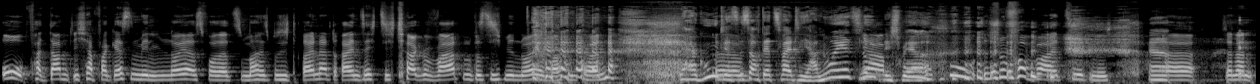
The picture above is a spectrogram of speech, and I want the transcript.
oh verdammt, ich habe vergessen, mir einen Neujahrsvorsatz zu machen. Jetzt muss ich 363 Tage warten, bis ich mir neue machen kann. ja gut, jetzt ähm, ist auch der 2. Januar, jetzt ja, nicht puh, mehr. Puh, ist schon vorbei, zählt nicht. Ja. Äh, sondern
